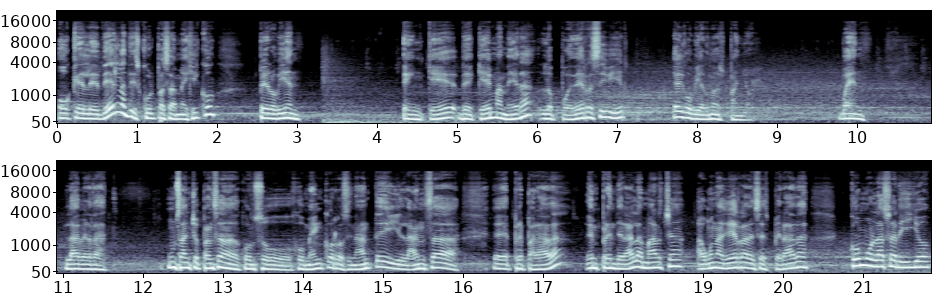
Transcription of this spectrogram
o que le den las disculpas a México, pero bien, ¿en qué, de qué manera lo puede recibir el gobierno español? Bueno, la verdad, un Sancho Panza con su jumenco rocinante y lanza eh, preparada, emprenderá la marcha a una guerra desesperada como Lazarillo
